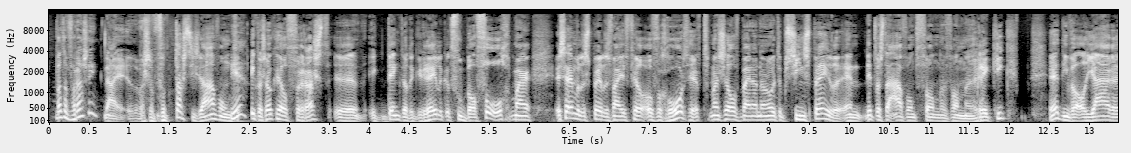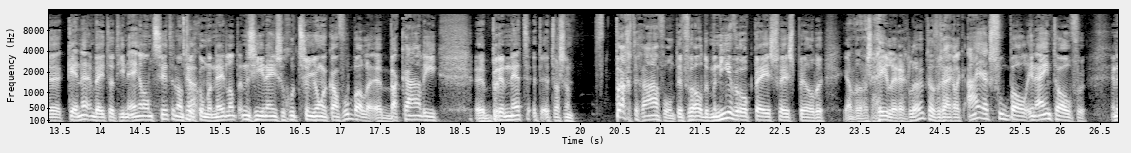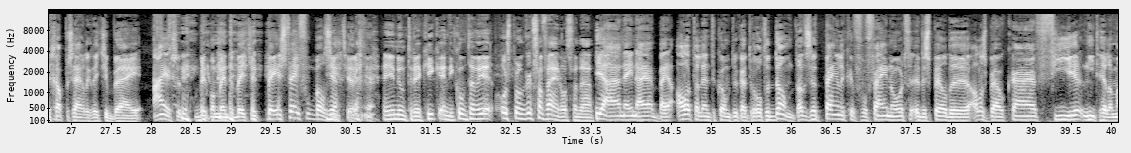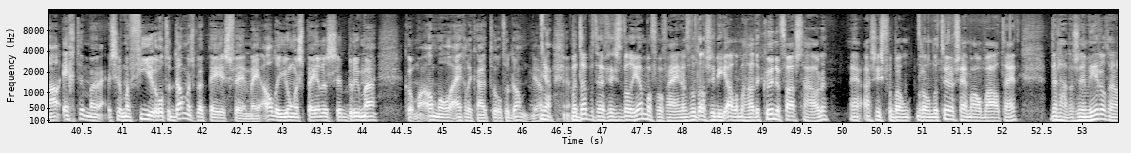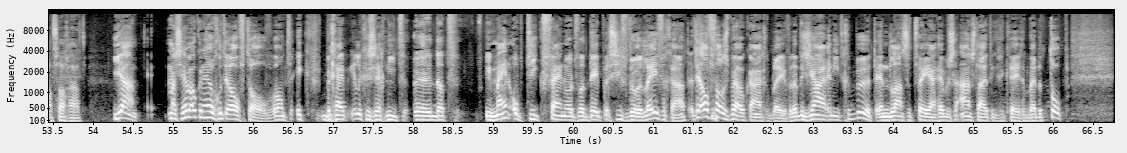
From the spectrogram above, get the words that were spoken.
wat een verrassing. Nou, het was een fantastische avond. Ja? Ik was ook heel verrast. ik denk dat ik redelijk het voetbal volg. Maar er zijn wel spelers waar je veel over gehoord hebt... maar zelf bijna nooit hebt zien spelen. En dit was de avond van, van Rekiek, hè, die we al jaren kennen... en weten dat hij in Engeland zit en dan ja. terugkomt naar Nederland... en dan zie je ineens zo goed zo'n jongen kan voetballen. Uh, Bakali, uh, Brenet, het, het was een prachtige avond. En vooral de manier waarop PSV speelde, ja, dat was heel erg leuk. Dat was eigenlijk Ajax-voetbal in Eindhoven. En de grap is eigenlijk dat je bij Ajax op dit moment een beetje PSV-voetbal ziet. Ja, ja. En je noemt Rekiek en die komt dan weer oorspronkelijk van Feyenoord vandaan. Ja, nee, nou ja, bij alle talenten komen natuurlijk uit Rotterdam. Dat is het pijnlijke voor Feyenoord. Er speelden alles bij elkaar, vier, niet helemaal echte, maar zeg maar vier Rotterdammers bij PSV mee. Alle jonge spelers, eh, Bruma, komen allemaal eigenlijk uit Rotterdam. Ja, ja, wat dat betreft is het wel jammer voor Feyenoord. Want als ze die allemaal hadden kunnen vasthouden... Nou ja, assistverband Ronde Turf zijn we allemaal altijd... dan hadden ze een wereldelftal gehad. Ja, maar ze hebben ook een heel goed elftal. Want ik begrijp eerlijk gezegd niet uh, dat in mijn optiek Feyenoord wat depressief door het leven gaat. Het elftal is bij elkaar gebleven. Dat is jaren niet gebeurd. En de laatste twee jaar hebben ze aansluiting gekregen bij de top.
